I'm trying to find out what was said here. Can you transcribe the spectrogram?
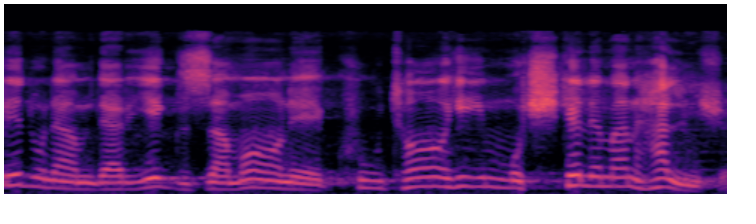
بدونم در یک زمان کوتاهی مشکل من حل میشه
